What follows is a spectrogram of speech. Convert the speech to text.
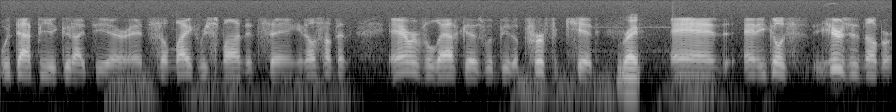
Would that be a good idea? And so Mike responded saying, you know something, Aaron Velasquez would be the perfect kid. Right. And and he goes, here's his number.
